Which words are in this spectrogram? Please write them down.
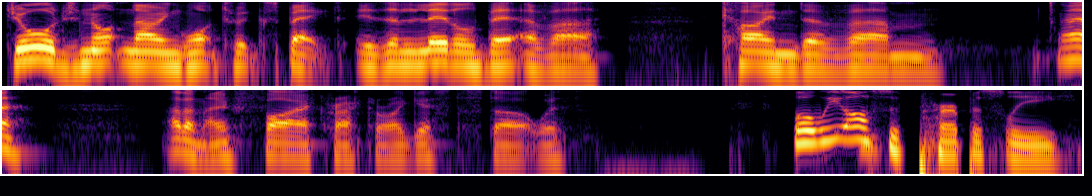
George not knowing what to expect is a little bit of a kind of um, eh, I don't know, firecracker, I guess to start with. Well, we also purposely,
